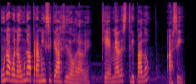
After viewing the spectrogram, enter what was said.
Una, bueno, una para mí sí que ha sido grave, que me ha destripado, así,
